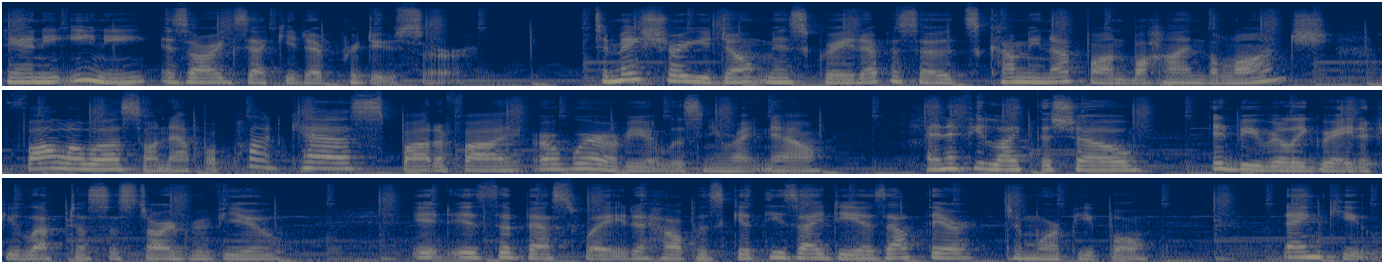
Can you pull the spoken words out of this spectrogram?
Danny Iny is our executive producer. To make sure you don't miss great episodes coming up on Behind the Launch, follow us on Apple Podcasts, Spotify, or wherever you're listening right now. And if you like the show, it'd be really great if you left us a starred review. It is the best way to help us get these ideas out there to more people. Thank you.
